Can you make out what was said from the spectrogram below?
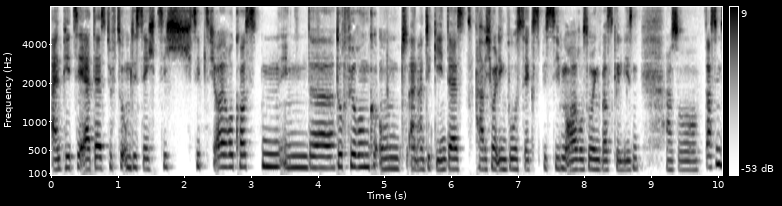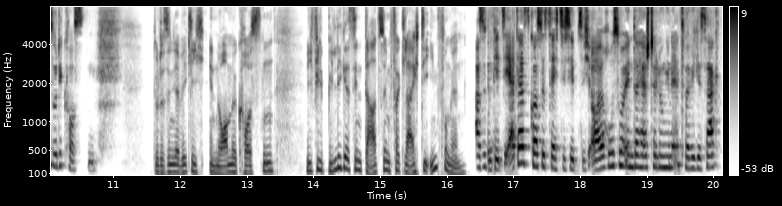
ein PCR-Test dürfte so um die 60, 70 Euro kosten in der Durchführung. Und ein Antigentest habe ich mal irgendwo 6 bis 7 Euro so irgendwas gelesen. Also das sind so die Kosten. Du, das sind ja wirklich enorme Kosten. Wie viel billiger sind dazu im Vergleich die Impfungen? Also ein PCR-Test kostet 60, 70 Euro so in der Herstellung in etwa, wie gesagt.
